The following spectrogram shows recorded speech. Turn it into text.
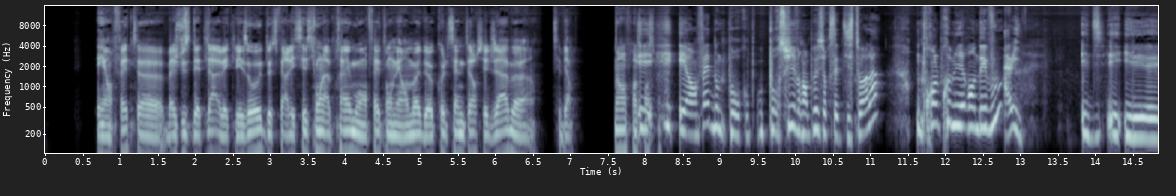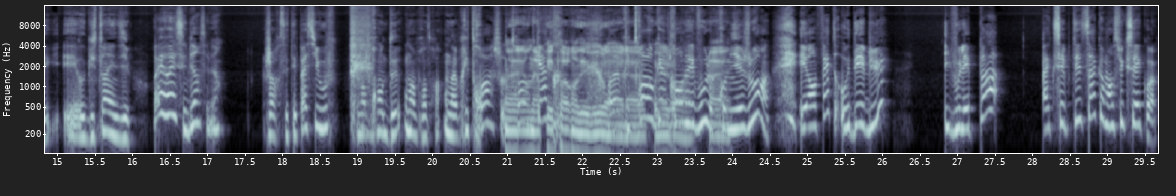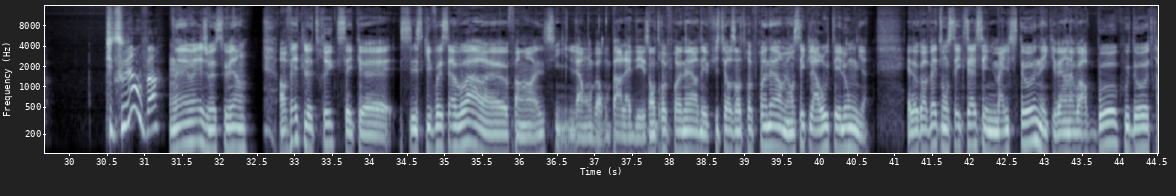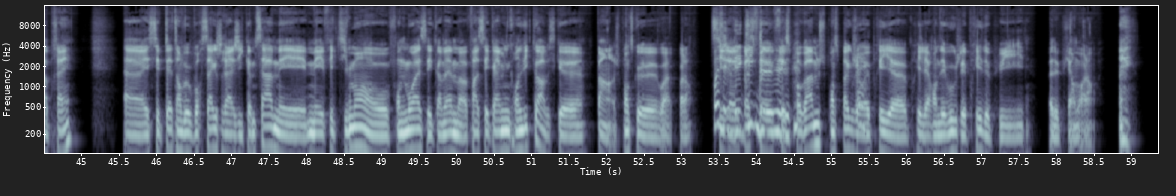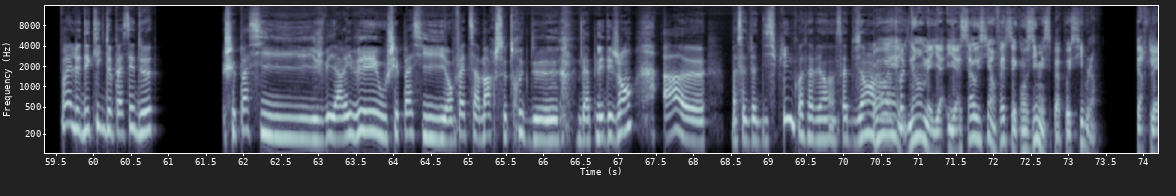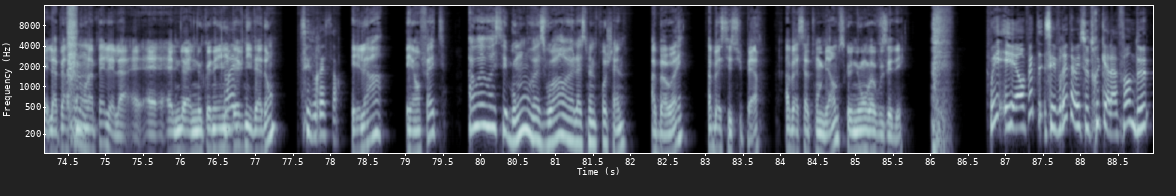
Et en fait, euh, bah, juste d'être là avec les autres, de se faire les sessions l'après-midi où en fait on est en mode call center chez Jab, euh, c'est bien. Non, franchement. Et, et en fait, donc pour poursuivre un peu sur cette histoire-là, on prend le premier rendez-vous Ah oui. et, et, et- et Augustin il dit ouais ouais c'est bien c'est bien. Genre c'était pas si ouf. On en prend deux, on en prend trois. On a pris trois, Ouais, trois on ou a pris quatre. trois rendez-vous. on a pris là, trois ou quatre ouais. rendez-vous le Ouais. premier jour. Et en fait, au début, il voulait pas accepter ça comme un succès quoi. Tu te souviens ou pas? Ouais, ouais, je me souviens. En fait, le truc, c'est que c'est ce qu'il faut savoir. euh, Enfin, si là, on, on parle à des entrepreneurs, des futurs entrepreneurs, mais on sait que la route est longue. Et donc, en fait, on sait que ça, c'est une milestone et qu'il va y en avoir beaucoup d'autres après. Euh, et c'est peut-être un peu pour ça que je réagis comme ça, mais, mais effectivement, au fond de moi, c'est quand même, enfin, c'est quand même une grande victoire parce que, enfin, je pense que, ouais, voilà. Ouais, si j'avais pas fait, de- fait ce programme, je pense pas que j'aurais Ouais. pris, euh, pris les rendez-vous que j'ai pris depuis, bah, depuis un mois là. Ouais, le déclic de passer de je sais pas si je vais y arriver ou je sais pas si en fait ça marche ce truc de d'appeler des gens à euh, bah ça devient discipline quoi, ça devient ça devient Ouais, un ouais. truc. Non, mais il y y a ça aussi, en fait, c'est qu'on se dit, mais c'est pas possible. C'est-à-dire que la, personne, on l'appelle, elle, a- elle, elle, elle ne connaît ni Ouais. d'Ève ni d'Adam. C'est vrai ça. Et là, et en fait, ah ouais, ouais, c'est bon, on va se voir euh, la semaine prochaine. Ah bah ouais. Ah bah c'est super. Ah bah ça tombe bien, parce que nous, on va vous aider. Oui, et en fait, c'est vrai t'avais ce truc à la fin de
